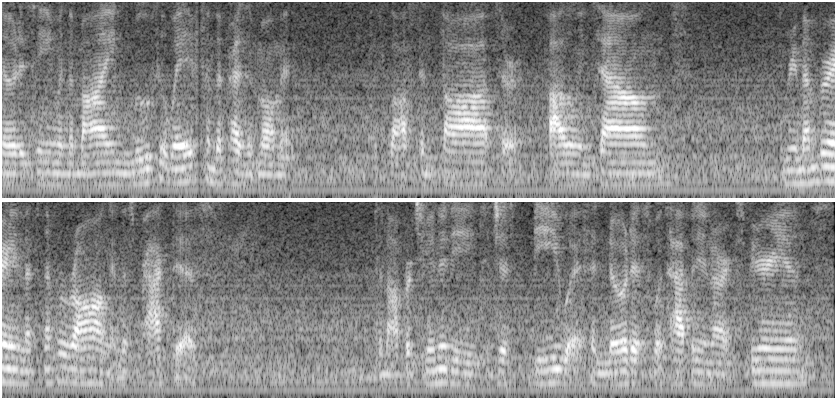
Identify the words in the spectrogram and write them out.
Noticing when the mind moves away from the present moment, is lost in thoughts or following sounds, and remembering that's never wrong in this practice it's an opportunity to just be with and notice what's happening in our experience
